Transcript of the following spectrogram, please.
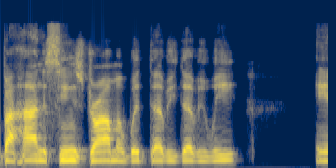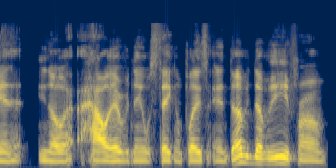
behind the scenes drama with WWE and you know how everything was taking place. And WWE, from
